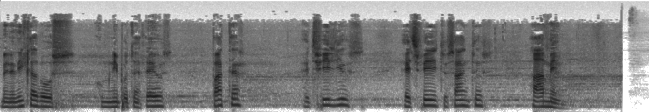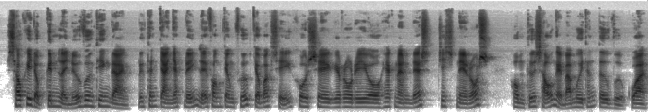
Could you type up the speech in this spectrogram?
Benedicat vos, omnipotens Deus, Pater, et Filius, et Spiritus Sanctus. Amen. Sau khi đọc kinh lạy Nữ Vương Thiên Đàng, Đức Thánh Cha nhắc đến lễ phong chân phước cho bác sĩ Jose Gregorio Hernandez Cisneros hôm thứ Sáu ngày 30 tháng 4 vừa qua.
